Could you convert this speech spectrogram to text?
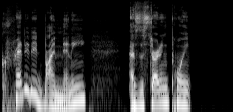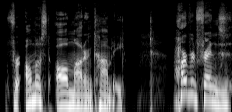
credited by many as the starting point for almost all modern comedy. Harvard friends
